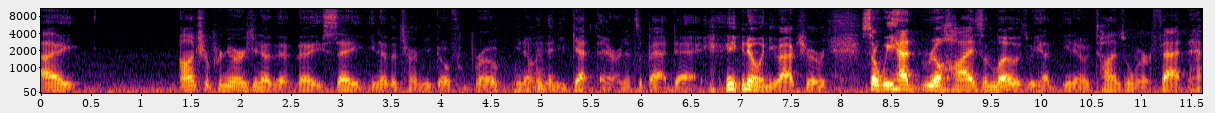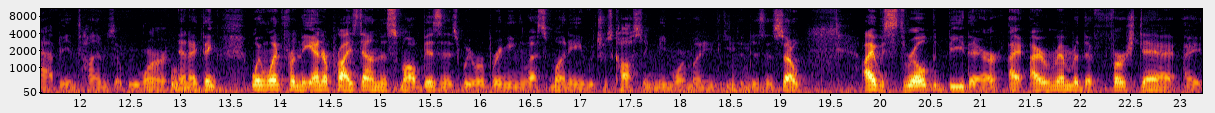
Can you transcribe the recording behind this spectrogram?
I entrepreneurs, you know, that they say, you know, the term you go for broke, you know, and then you get there and it's a bad day, you know, when you actually. So we had real highs and lows. We had, you know, times when we were fat and happy and times that we weren't. And I think when we went from the enterprise down to the small business, we were bringing less money, which was costing me more money to keep the Mhm. business. So I was thrilled to be there. I, I remember the first day I, I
